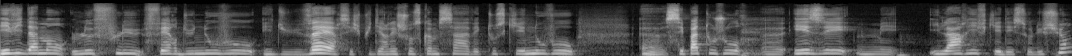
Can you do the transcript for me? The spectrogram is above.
Évidemment, le flux, faire du nouveau et du vert, si je puis dire les choses comme ça, avec tout ce qui est nouveau, euh, c'est pas toujours euh, aisé, mais il arrive qu'il y ait des solutions.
